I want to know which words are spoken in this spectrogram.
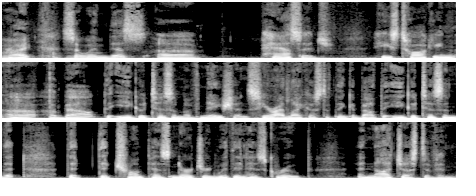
right. So in this uh, passage he's talking uh, about the egotism of nations. Here, I'd like us to think about the egotism that that, that Trump has nurtured within his group, and not just of him,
